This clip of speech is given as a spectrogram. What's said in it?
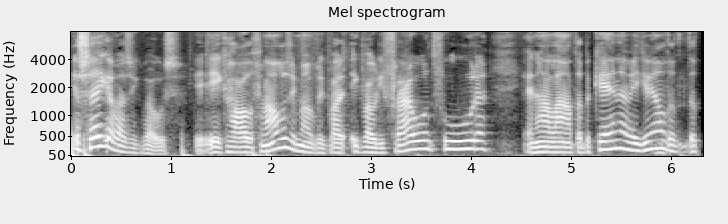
Jazeker was ik boos. Ik haalde van alles in hoofd. Ik wou, ik wou die vrouw ontvoeren en haar laten bekennen, weet je wel. Dat, dat,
